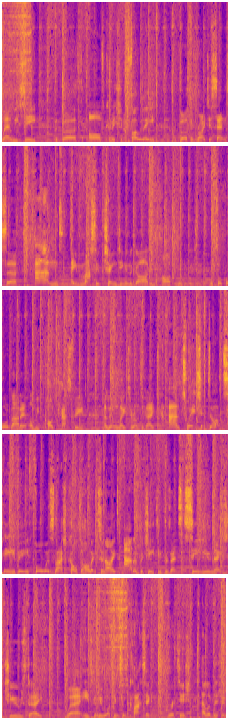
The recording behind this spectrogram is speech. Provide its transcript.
where we see the birth of Commissioner Foley, the birth of Right to Censor, and a massive changing in the guard in the hardcore division. We'll talk all about it on the podcast feed a little later on today. And twitch.tv forward slash cultaholic tonight. Adam Pacitti presents See You Next Tuesday, where he's going to be watching some classic British television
